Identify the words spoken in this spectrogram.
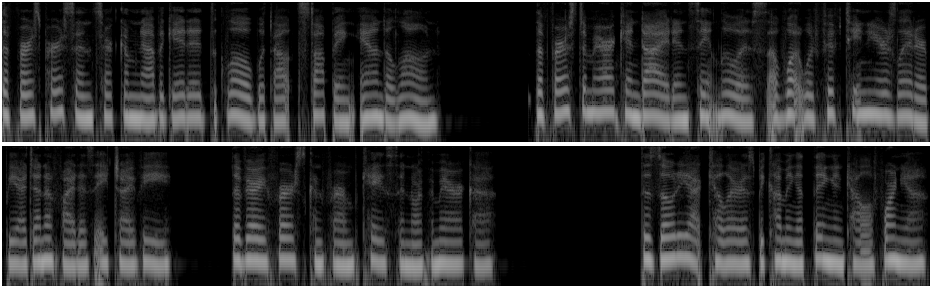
The first person circumnavigated the globe without stopping and alone. The first American died in St. Louis of what would 15 years later be identified as HIV, the very first confirmed case in North America. The Zodiac Killer is becoming a thing in California.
